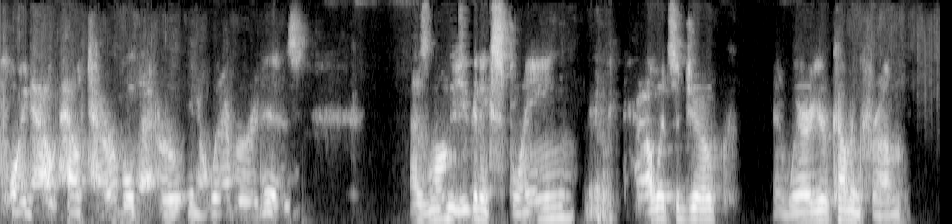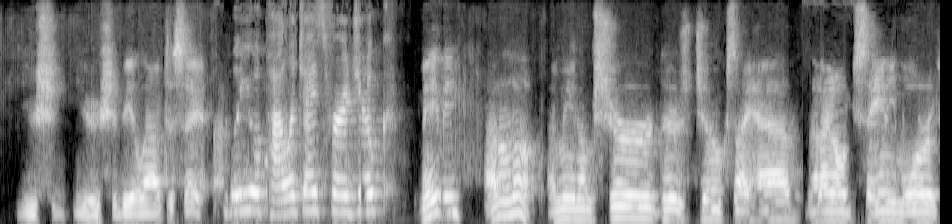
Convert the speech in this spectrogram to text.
point out how terrible that or you know whatever it is. As long as you can explain how it's a joke and where you're coming from you should you should be allowed to say it. Will you apologize for a joke? Maybe i don't know i mean i'm sure there's jokes i have that i don't say anymore if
